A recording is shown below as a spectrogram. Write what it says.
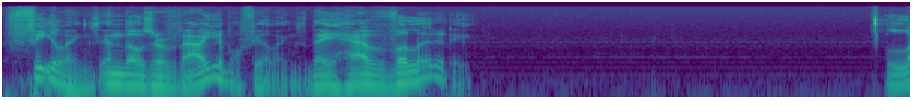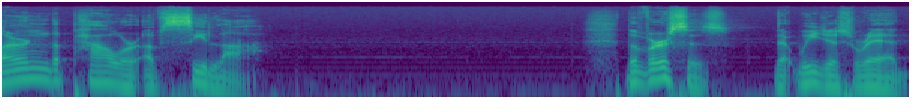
feelings, and those are valuable feelings. They have validity. Learn the power of Selah. The verses that we just read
